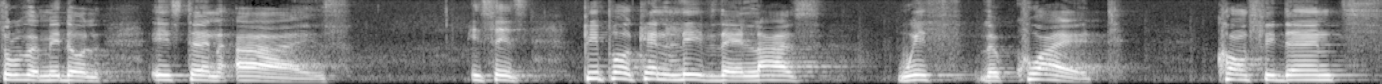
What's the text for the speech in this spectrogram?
through the Middle Eastern eyes. He says people can live their lives with the quiet confidence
